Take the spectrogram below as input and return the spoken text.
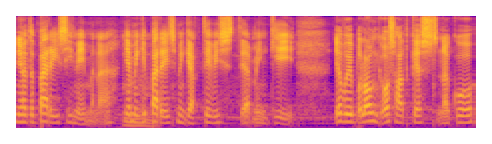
nii-öelda päris inimene ja mingi päris mingi aktivist ja mingi ja võib-olla ongi osad, kes nagu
